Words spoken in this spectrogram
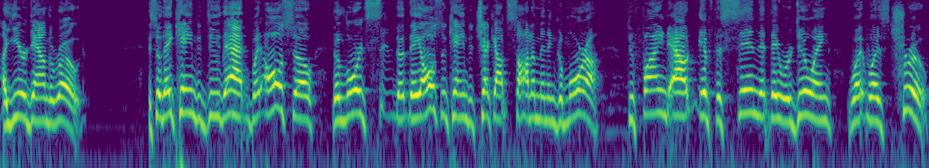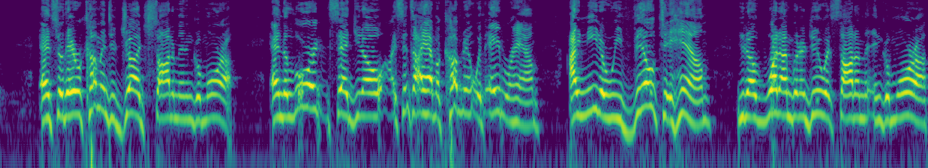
a year down the road. So they came to do that, but also the Lord, they also came to check out Sodom and Gomorrah to find out if the sin that they were doing was true. And so they were coming to judge Sodom and Gomorrah. And the Lord said, You know, since I have a covenant with Abraham, I need to reveal to him, you know, what I'm going to do with Sodom and Gomorrah,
